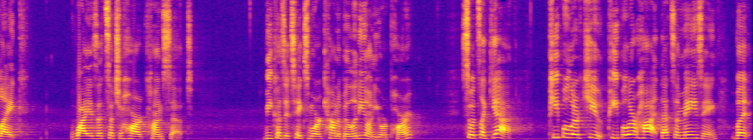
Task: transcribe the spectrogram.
Like, why is that such a hard concept? Because it takes more accountability on your part. So it's like, yeah, people are cute, people are hot, that's amazing, but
